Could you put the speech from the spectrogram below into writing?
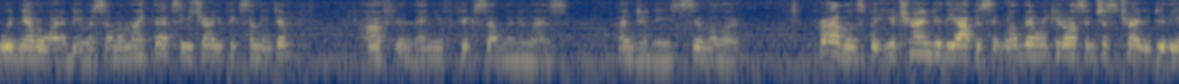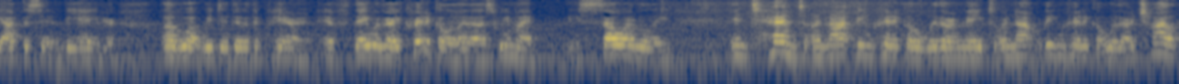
would never want to be with someone like that. So you try to pick something different. Often then you've picked someone who has underneath similar problems, but you try and do the opposite. Well then we could also just try to do the opposite in behavior of what we did with the parent. If they were very critical with us, we might be so overly intent on not being critical with our mates or not being critical with our child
